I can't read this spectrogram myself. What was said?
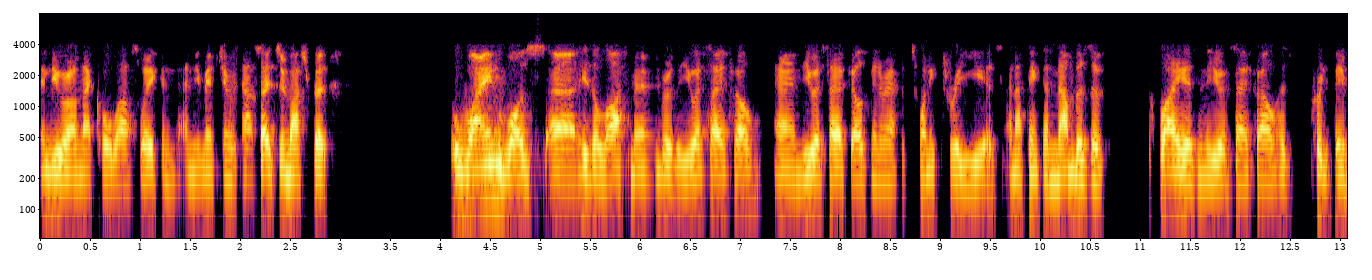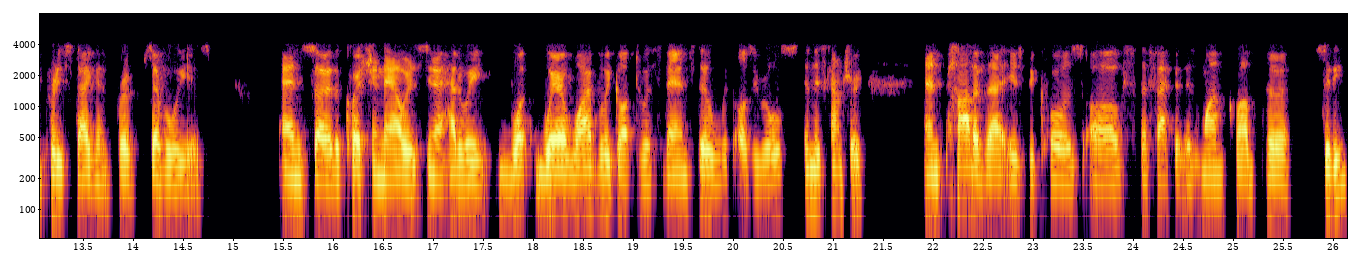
and you were on that call last week, and, and you mentioned we can't say too much, but Wayne was uh, he's a life member of the USAFL, and the USAFL has been around for 23 years, and I think the numbers of players in the USAFL has pretty, been pretty stagnant for several years. And so the question now is, you know, how do we, what, where, why have we got to a standstill with Aussie rules in this country? And part of that is because of the fact that there's one club per city.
